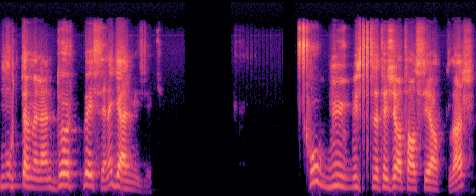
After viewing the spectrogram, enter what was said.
muhtemelen 4-5 sene gelmeyecek. Çok büyük bir strateji hatası yaptılar.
